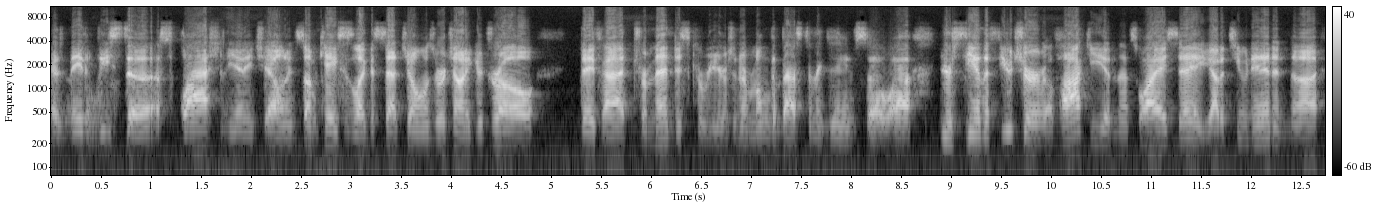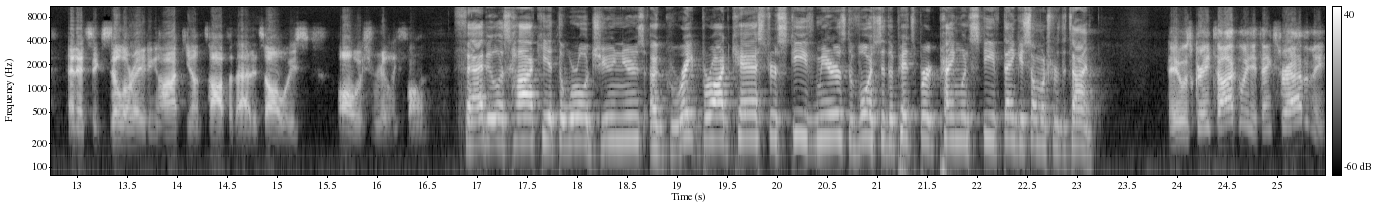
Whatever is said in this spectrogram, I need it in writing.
has made at least a, a splash in the NHL, and in some cases, like a Seth Jones or a Johnny Gaudreau, they've had tremendous careers and are among the best in the game. So uh, you're seeing the future of hockey, and that's why I say you got to tune in, and uh, and it's exhilarating hockey. On top of that, it's always always really fun. Fabulous hockey at the World Juniors. A great broadcaster, Steve Mears, the voice of the Pittsburgh Penguins. Steve, thank you so much for the time. It was great talking with you. Thanks for having me.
